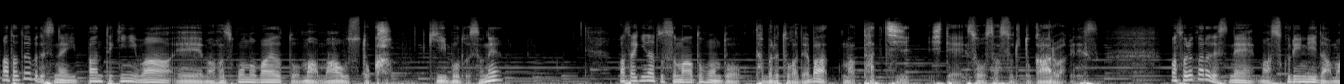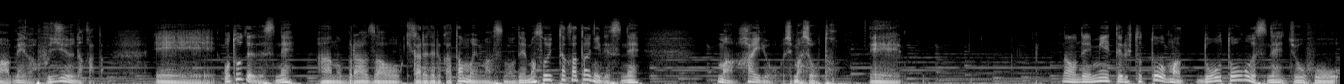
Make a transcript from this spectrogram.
まあ、例えばですね、一般的には、えー、ま、パソコンの場合だと、まあ、マウスとか、キーボードですよね。まあ、最近だとスマートフォンとタブレットとかでは、まあ、タッチして操作するとかあるわけです。まあ、それからですね、まあ、スクリーンリーダー、まあ、目が不自由な方、えー、音でですね、あの、ブラウザを聞かれてる方もいますので、まあ、そういった方にですね、まあ、配慮しましょうと。えー、なので、見えてる人と、まあ、同等のですね、情報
